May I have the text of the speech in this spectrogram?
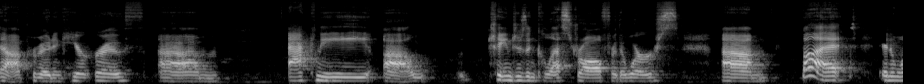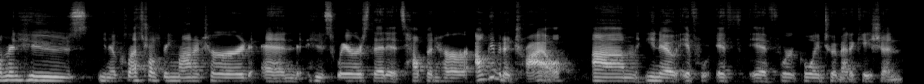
uh, promoting hair growth um, acne uh, changes in cholesterol for the worse um, but in a woman who's, you know, cholesterol is being monitored and who swears that it's helping her, I'll give it a trial. Um, you know, if if if we're going to a medication.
